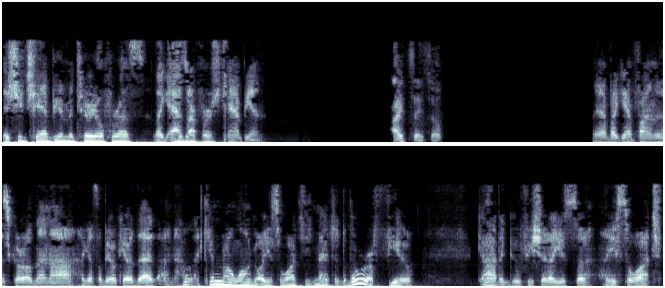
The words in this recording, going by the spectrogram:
Is she champion material for us? Like, as our first champion? I'd say so. Yeah, if I can't find this girl, then uh, I guess I'll be okay with that. I know I can't remember how long ago I used to watch these matches, but there were a few. God, the goofy shit I used to I used to watch.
